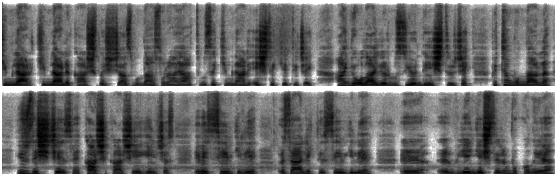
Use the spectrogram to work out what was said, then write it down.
kimler, kimlerle karşılaşacağız, bundan sonra hayatımıza kimler eşlik edecek, hangi olaylarımız yön değiştirecek, bütün bunlarla yüzleşeceğiz ve karşı karşıya geleceğiz. Evet sevgili, özellikle sevgili e, e, yengeçlerin bu konuya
